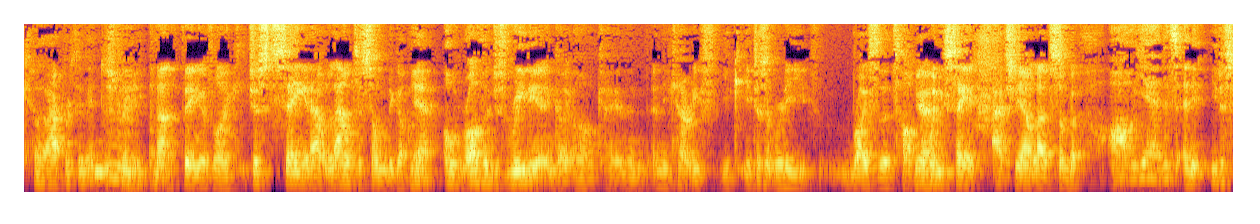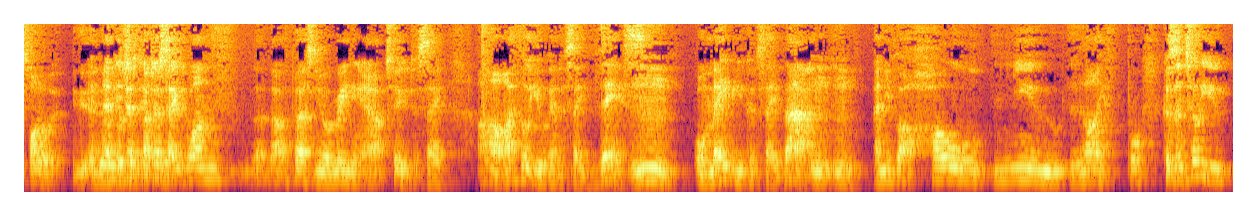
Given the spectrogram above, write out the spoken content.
collaborative industry. That thing of like just saying it out loud to somebody, go, Yeah. oh, rather than just reading it and going, oh, okay, and then and you can't really, you, it doesn't really rise to the top. Yeah. But when you say it actually out loud to somebody, go, oh yeah, this, and it, you just follow it. And, And, it, just, it just takes one, the other person you're reading it out to, to say, "Oh, I thought you were going to say this," Mm. or maybe you could say that, Mm, mm. and you've got a whole new life. Because until you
